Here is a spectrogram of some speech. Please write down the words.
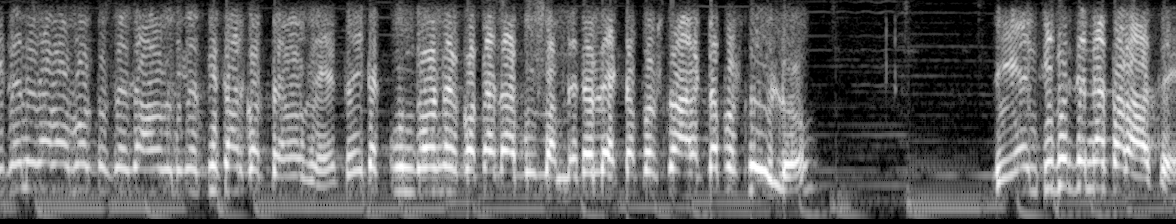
ইদানিং আবার বলতেছে যে আওয়ামী লীগের বিচার করতে হবে। তো এটা কোন ধরনের কথাটা বুঝলাম না এটা হলো একটা প্রশ্ন। আর একটা প্রশ্ন হইল যে এনসিপির যে নেতারা আছে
